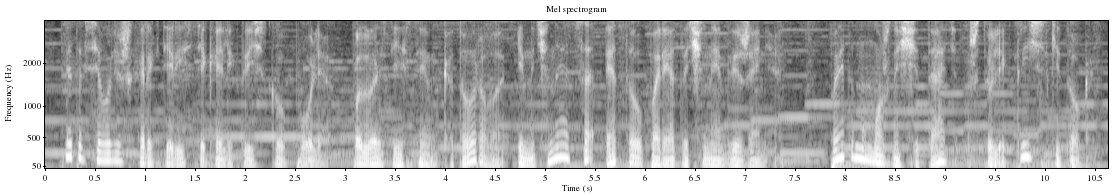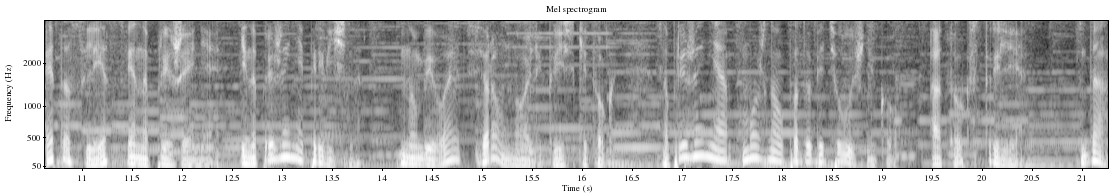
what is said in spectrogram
– это всего лишь характеристика электрического поля, под воздействием которого и начинается это упорядоченное движение. Поэтому можно считать, что электрический ток – это следствие напряжения, и напряжение первично – но убивает все равно электрический ток. Напряжение можно уподобить лучнику, а ток — стреле. Да,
